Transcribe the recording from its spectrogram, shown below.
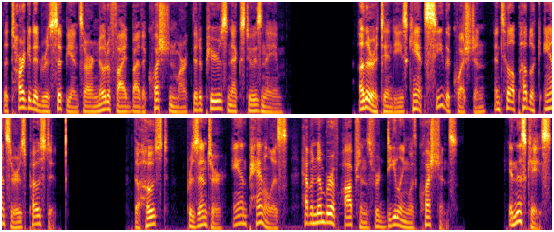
the targeted recipients are notified by the question mark that appears next to his name. Other attendees can't see the question until a public answer is posted. The host, presenter, and panelists have a number of options for dealing with questions. In this case,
